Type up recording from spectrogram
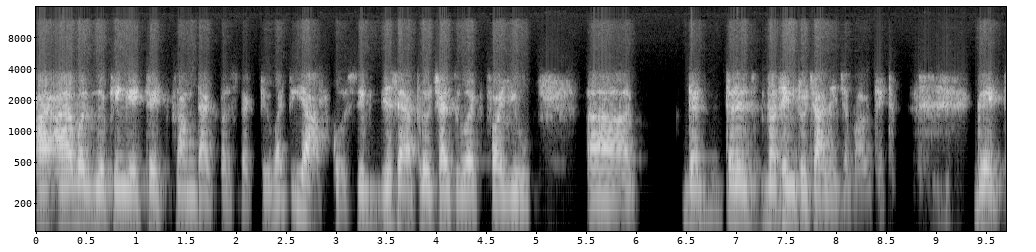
I, I, was looking at it from that perspective. But yeah of course if this approach has worked for you uh, that there is nothing to challenge about it. Great.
